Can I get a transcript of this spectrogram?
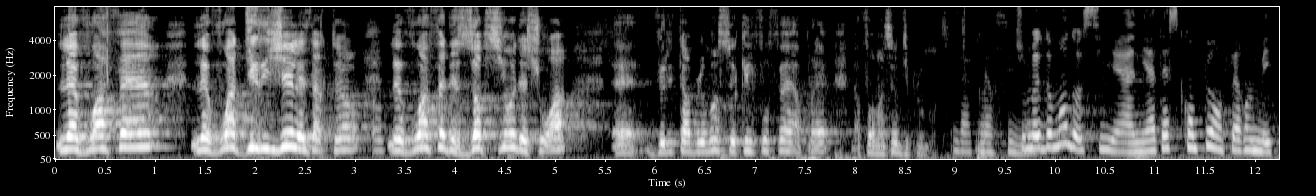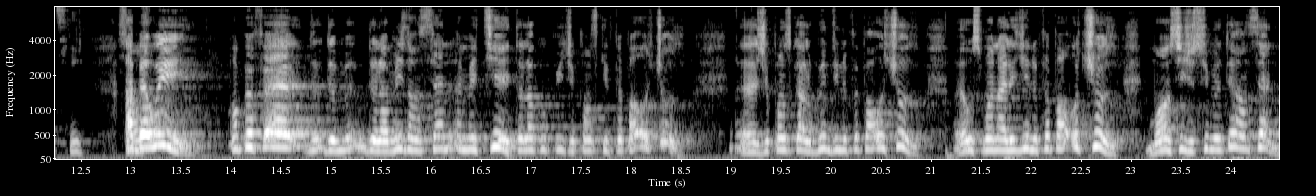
les voir faire, les voir diriger les acteurs, les voir faire des options, des choix, est véritablement ce qu'il faut faire après la formation diplômante. D'accord. Merci Je me demande aussi, hein, Agnès, est-ce qu'on peut en faire un métier? Ah ben oui, on peut faire de, de- de la mise en scène un métier. Tola Koukoui, je pense qu'il ne fait pas autre chose. Euh, je pense qu'Algundi ne fait pas autre chose. Euh, Ousmane Aliji ne fait pas autre chose. Moi aussi, je suis metteur en scène.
